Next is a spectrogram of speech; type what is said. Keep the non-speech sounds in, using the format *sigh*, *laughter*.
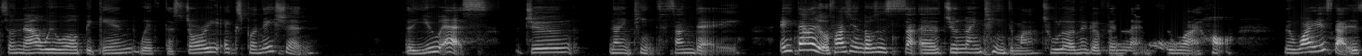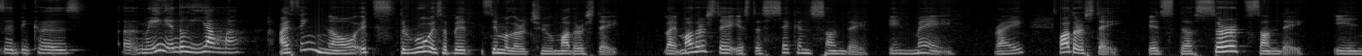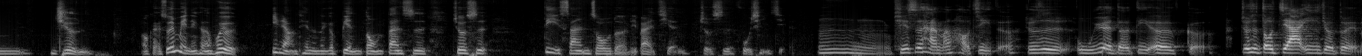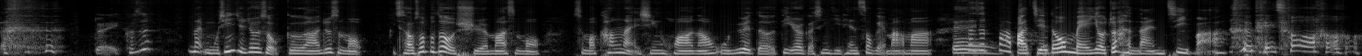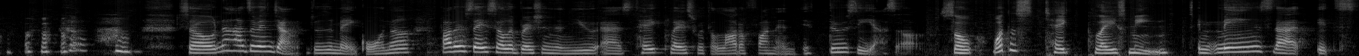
So now we will begin with the story explanation. The U.S. June nineteenth Sunday. 诶，大家有发现都是三呃 June nineteenth 吗？除了那个 Finland 之外，哈。Then why is that? Is it because 呃每一年都一样吗？ I think no, it's the rule is a bit similar to Mother's Day. Like Mother's Day is the second Sunday in May, right? Father's Day is the third Sunday in June. OK，所以每年可能会有 一两天的那个变动，但是就是第三周的礼拜天就是父亲节。嗯，其实还蛮好记的，就是五月的第二个，就是都加一就对了。*laughs* 对，可是那母亲节就有一首歌啊，就什么小时候不都有学吗？什么什么康乃馨花，然后五月的第二个星期天送给妈妈，对但是爸爸节都没有，就很难记吧？*laughs* 没错。*laughs* so 那他这边讲就是美国呢，Father's Day celebration in U.S. take place with a lot of fun and enthusiasm. So what does take place mean? It means that it's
